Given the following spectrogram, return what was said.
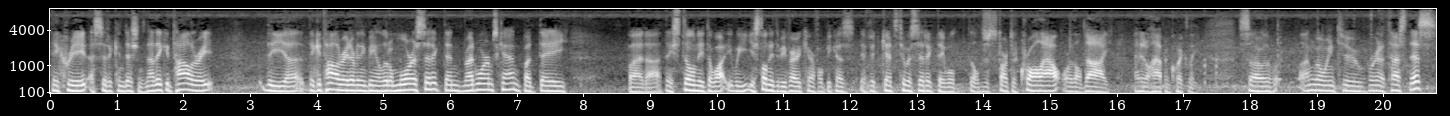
they create acidic conditions. Now they could tolerate the uh, they could tolerate everything being a little more acidic than redworms can, but they but uh, they still need to watch. We you still need to be very careful because if it gets too acidic, they will they'll just start to crawl out or they'll die, and it'll happen quickly. So I'm going to we're going to test this.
